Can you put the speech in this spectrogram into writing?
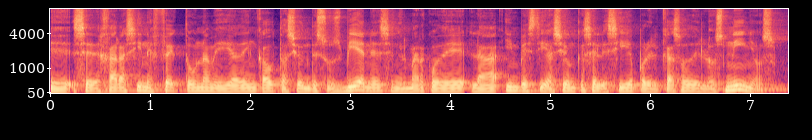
eh, se dejara sin efecto una medida de incautación de sus bienes en el marco de la investigación que se le sigue por el caso de los niños.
